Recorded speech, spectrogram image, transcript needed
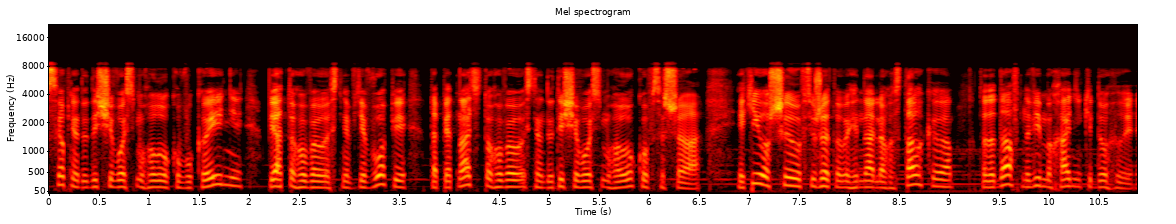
серпня 2008 року в Україні, 5 вересня в Європі та 15 вересня 2008 року в США, який розширив сюжет оригінального сталкера та додав нові механіки до гри,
